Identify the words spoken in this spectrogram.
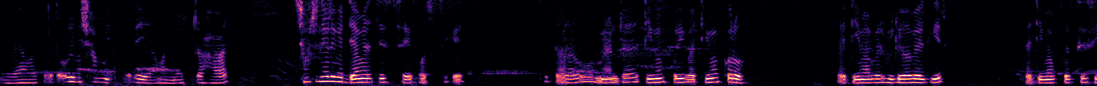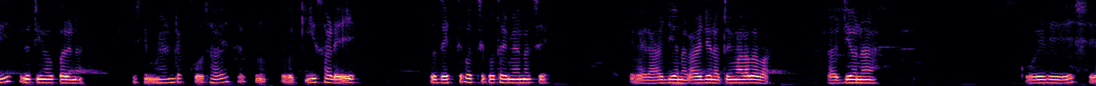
আরে ভাই, আমার প্লেটা, ওরে ভাই, সামনে। আরে আমার নেটটা হাত সমস্যা নেই এবার ড্যামেজ দিচ্ছে কোথা থেকে? তো দাঁড়াও ম্যানটা টিম আপ করি বা টিম আপ করো। তাই টিম আপের ভিডিও হবে আজকের। তাই টিম আপ করতেছি, কিন্তু টিম আপ করে না। ম্যানটা কোথায়? তারপর এবার কী সারে তো দেখতে পাচ্ছি কোথায় ম্যান আছে। এবার দিও না দিও না তুমি মারা দেবা দিও না কই রে সে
